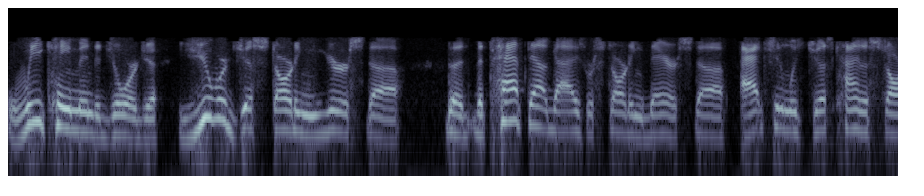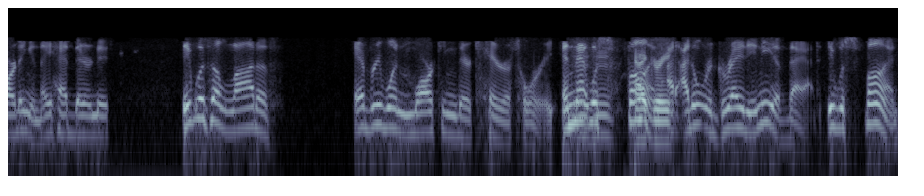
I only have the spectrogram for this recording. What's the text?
We came into Georgia. You were just starting your stuff. The the tapped out guys were starting their stuff. Action was just kind of starting, and they had their niche. It was a lot of everyone marking their territory, and that was Mhm. I fun. agree. I, I don't regret any of that. It was fun,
